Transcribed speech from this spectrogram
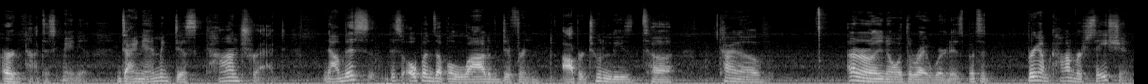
or not Discmania, Dynamic Disc contract. Now, this this opens up a lot of different opportunities to kind of, I don't really know what the right word is, but to bring up conversation.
